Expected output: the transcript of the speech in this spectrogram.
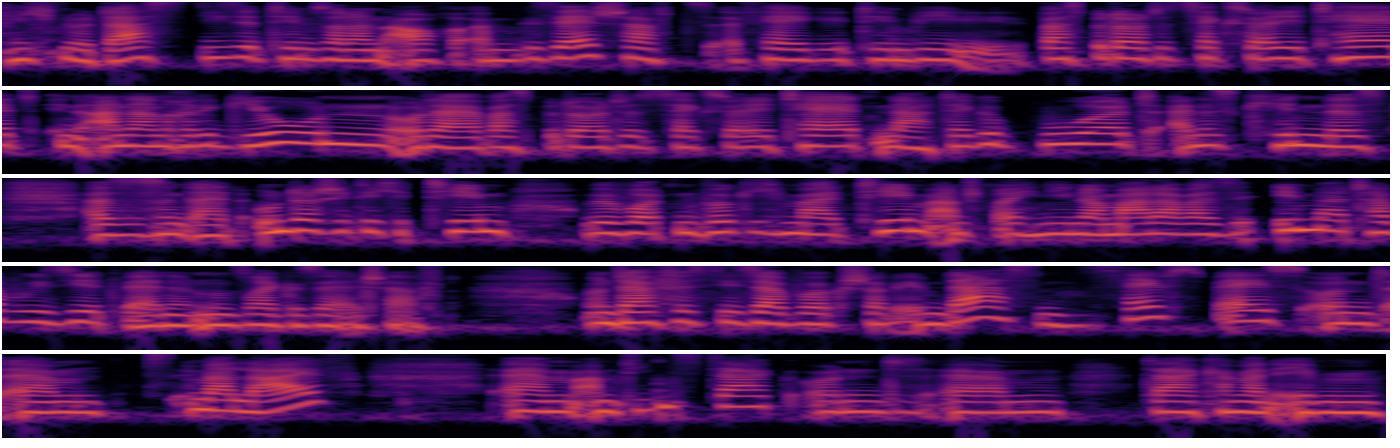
nicht nur das, diese Themen, sondern auch ähm, gesellschaftsfähige Themen wie was bedeutet Sexualität in anderen Religionen oder was bedeutet Sexualität nach der Geburt eines Kindes. Also es sind halt unterschiedliche Themen und wir wollten wirklich mal Themen ansprechen, die normalerweise immer tabuisiert werden in unserer Gesellschaft. Und dafür ist dieser Workshop eben da, es ist ein Safe Space und ähm, ist immer live ähm, am Dienstag und ähm, da kann man eben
